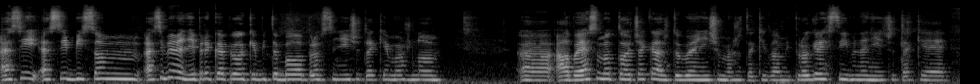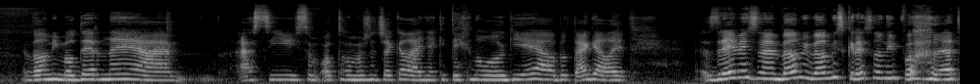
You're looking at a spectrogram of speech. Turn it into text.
asi, asi by som, asi by ma neprekvapilo, keby to bolo proste niečo také možno, uh, alebo ja som od toho čakala, že to bude niečo možno také veľmi progresívne, niečo také veľmi moderné a asi som od toho možno čakala aj nejaké technológie alebo tak, ale zrejme som mám veľmi, veľmi skreslený pohľad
